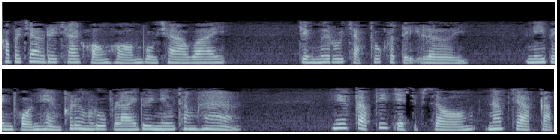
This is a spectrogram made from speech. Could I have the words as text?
ข้าพเจ้าได้ใช้ของหอมบูชาไว้ จึงไม่รู้จักทุกขติเลย นี้เป็นผลแห่งเครื่องรูปไล้ด้วยนิ้วทั้งห้าเนี่ยกลับที่เจ็ดสิบสองนับจากกลับ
